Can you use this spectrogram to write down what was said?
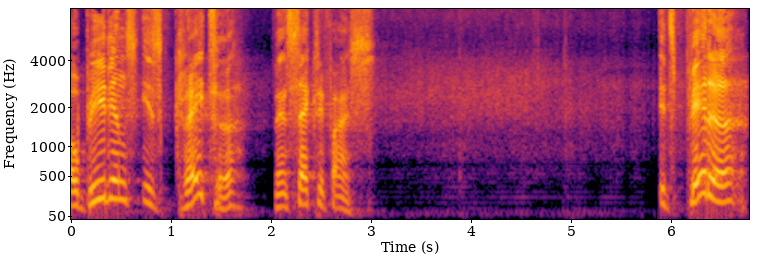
obedience is greater than sacrifice. It's better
